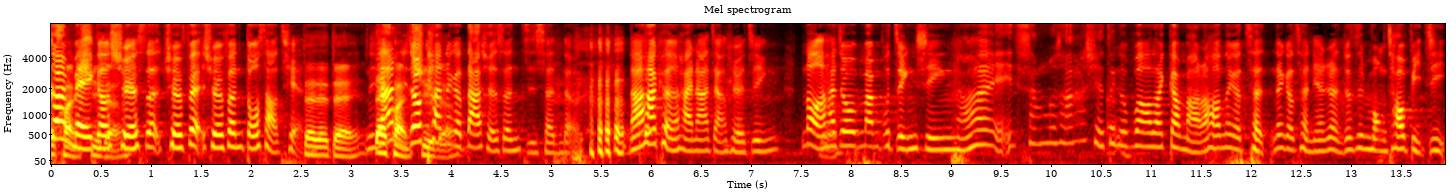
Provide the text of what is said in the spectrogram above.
算每个学生学费学分多少钱？对对对，你然后你就看那个大学生直升的，然后他可能还拿奖学金，那他就漫不经心，然后一上路上他学这个不知道在干嘛，然后那个成那个成年人就是猛抄笔记，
